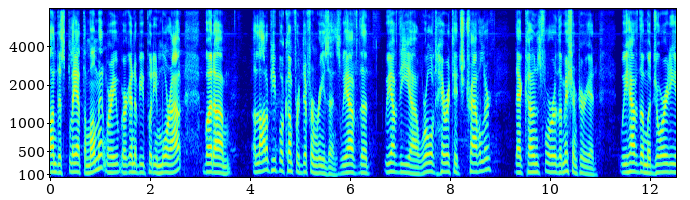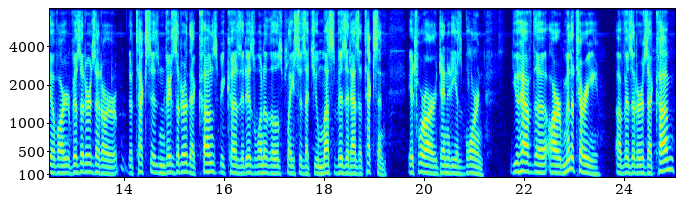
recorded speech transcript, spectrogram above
on display at the moment. We're, we're going to be putting more out, but um, a lot of people come for different reasons. We have the we have the uh, World Heritage Traveler that comes for the mission period. We have the majority of our visitors that are the Texan visitor that comes because it is one of those places that you must visit as a Texan. It's where our identity is born. You have the our military uh, visitors that come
